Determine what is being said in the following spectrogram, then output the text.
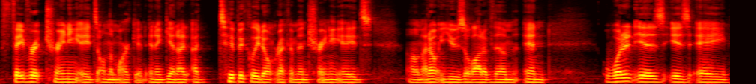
favorite training aids on the market. And again, I, I typically don't recommend training aids, um, I don't use a lot of them. And what it is, is a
